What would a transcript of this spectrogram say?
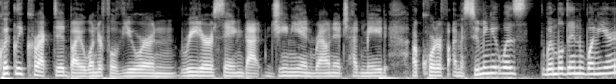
quickly corrected by a wonderful viewer and reader saying that Genie and Raonic had made a quarter I'm assuming it was Wimbledon one year.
